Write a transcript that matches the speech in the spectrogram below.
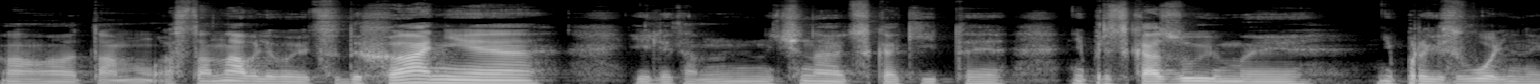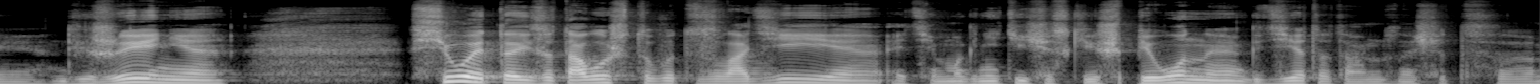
Там останавливается дыхание, или там начинаются какие-то непредсказуемые, непроизвольные движения. Все это из-за того, что вот злодеи, эти магнетические шпионы где-то там, значит, э,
